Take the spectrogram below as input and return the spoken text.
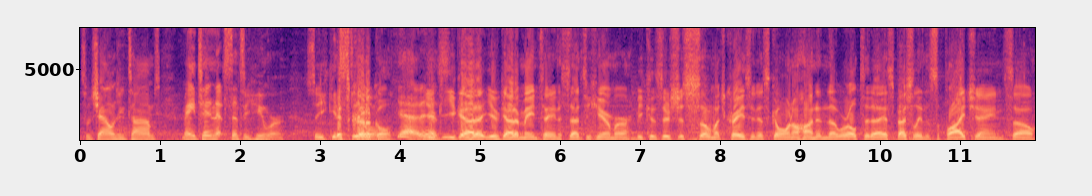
some challenging times maintaining that sense of humor so you can It's still, critical. yeah it is You, you gotta you've got to maintain a sense of humor because there's just so much craziness going on in the world today, especially in the supply chain. So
